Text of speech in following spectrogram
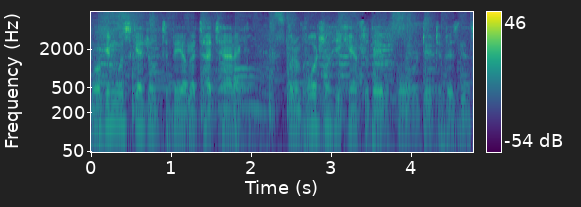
Morgan was scheduled to be on the Titanic, but unfortunately he canceled the day before due to business.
